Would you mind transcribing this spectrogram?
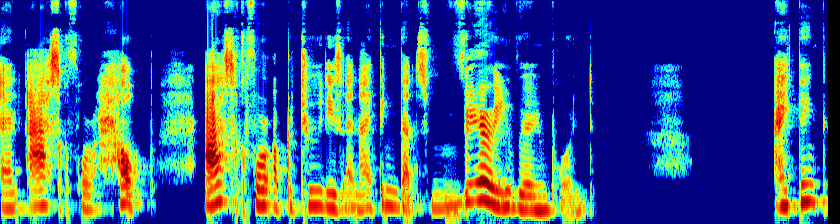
and ask for help, ask for opportunities. And I think that's very, very important. I think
